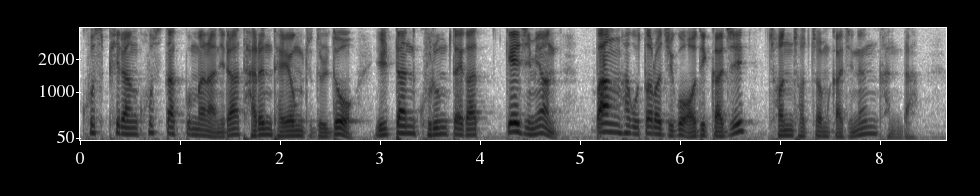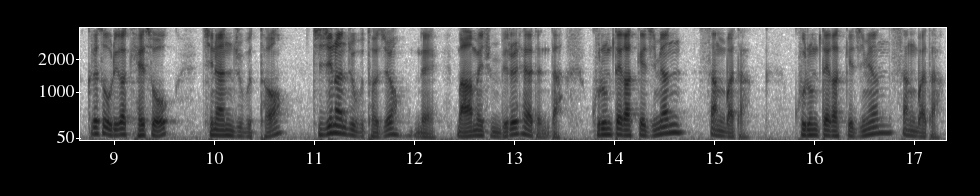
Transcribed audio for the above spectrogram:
코스피랑 코스닥뿐만 아니라 다른 대형주들도 일단 구름대가 깨지면 빵 하고 떨어지고 어디까지 전 저점까지는 간다. 그래서 우리가 계속 지난주부터 지지난주부터죠. 네. 마음의 준비를 해야 된다. 구름대가 깨지면 쌍바닥. 구름대가 깨지면 쌍바닥.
